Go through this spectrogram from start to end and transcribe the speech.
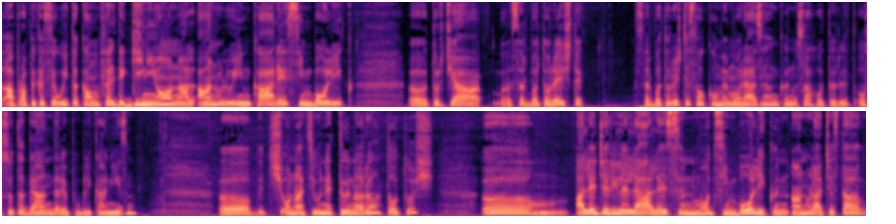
aproape că se uită ca un fel de ghinion al anului în care, simbolic, uh, Turcia uh, sărbătorește sărbătorește sau comemorează, încă nu s-a hotărât, 100 de ani de republicanism. Uh, deci o națiune tânără, totuși, Uh, alegerile le-a ales în mod simbolic în anul acesta,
